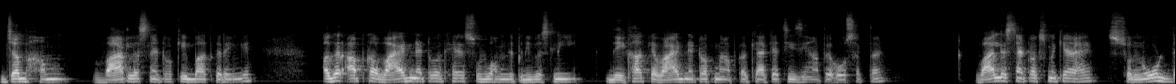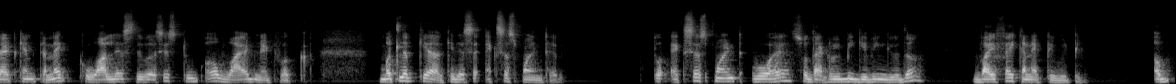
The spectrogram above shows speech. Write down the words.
जब हम वायरलेस नेटवर्क की बात करेंगे। अगर आपका वायर्ड नेटवर्क है सो वो हमने प्रीवियसली देखा कि वायर्ड नेटवर्क में आपका क्या क्या चीज़ यहाँ पे हो सकता है। वायरलेस नेटवर्क्स में क्या है? So note that can connect wireless devices to a wired network मतलब क्या? कि जैसे एक्सेस पॉइंट है। तो एक्सेस पॉइंट वो है so that will be giving you the wifi connectivity अब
